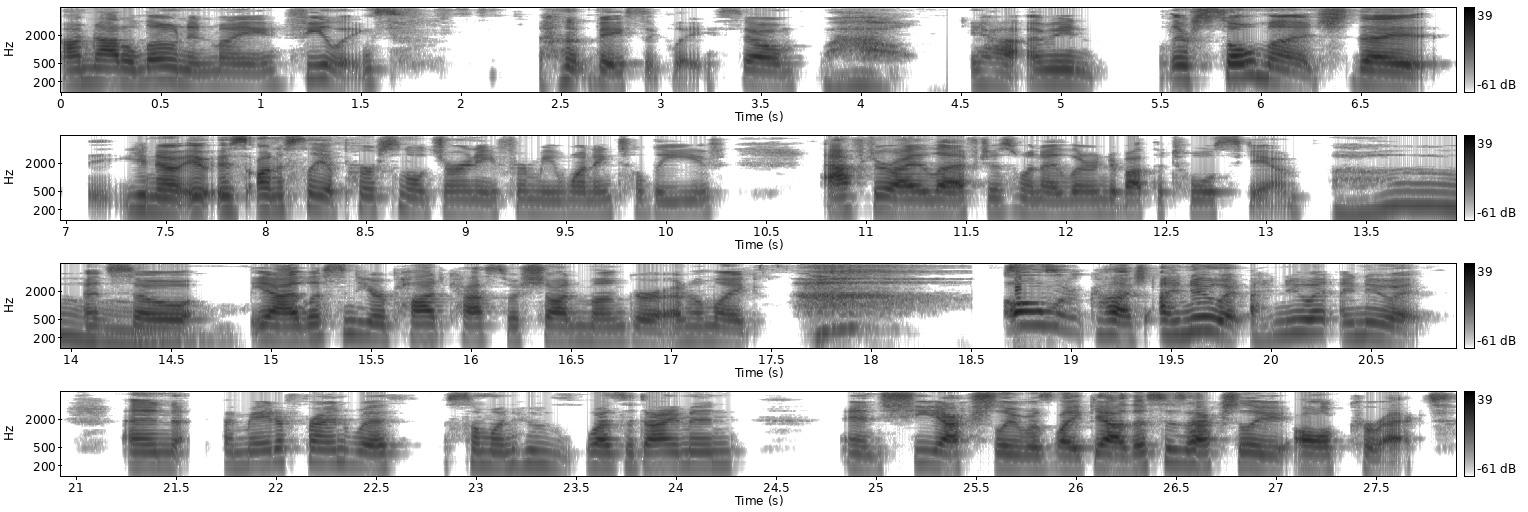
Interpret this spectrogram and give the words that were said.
I'm not alone in my feelings, basically. So, wow. Yeah. I mean, there's so much that you know it was honestly a personal journey for me wanting to leave after i left is when i learned about the tool scam. Oh and so oh. yeah i listened to your podcast with sean munger and i'm like oh my gosh i knew it i knew it i knew it. And i made a friend with someone who was a diamond and she actually was like yeah this is actually all correct.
